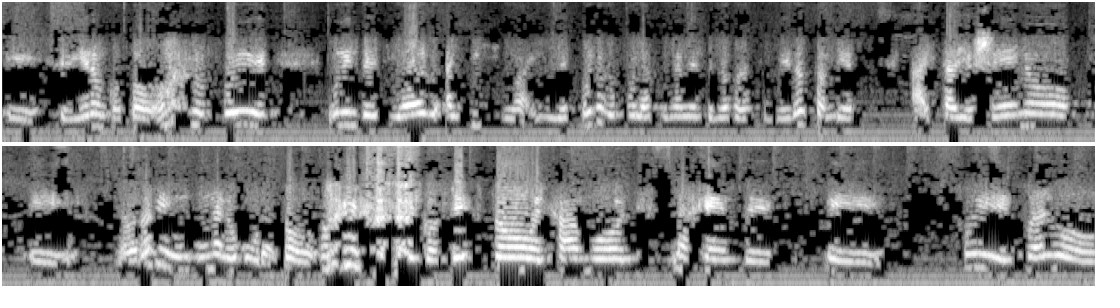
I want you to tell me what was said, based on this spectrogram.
eh, se dieron con todo. fue una intensidad altísima. Y después lo que fue la final entre los brasileños también, a estadio lleno. Eh, la verdad que una locura todo. el contexto, el handball, la gente. Eh, fue, fue algo,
